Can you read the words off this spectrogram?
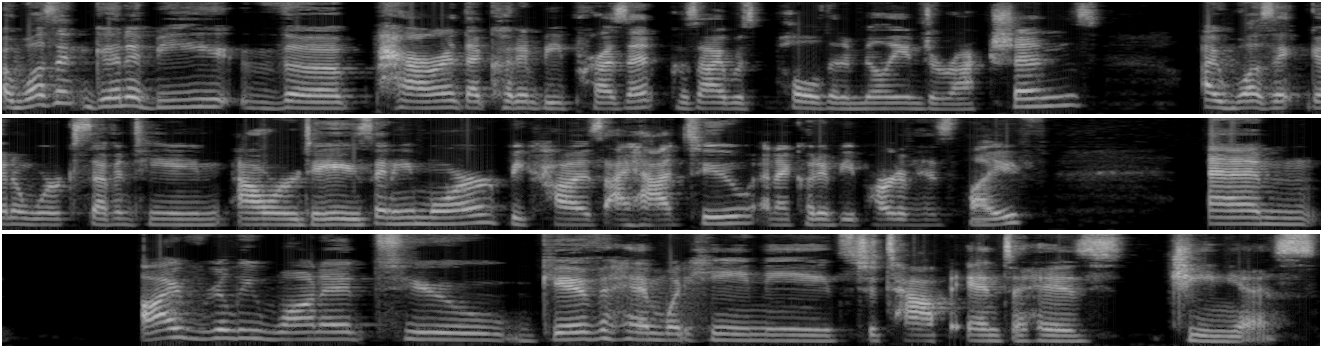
I wasn't going to be the parent that couldn't be present because I was pulled in a million directions. I wasn't going to work 17 hour days anymore because I had to and I couldn't be part of his life. And I really wanted to give him what he needs to tap into his genius,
